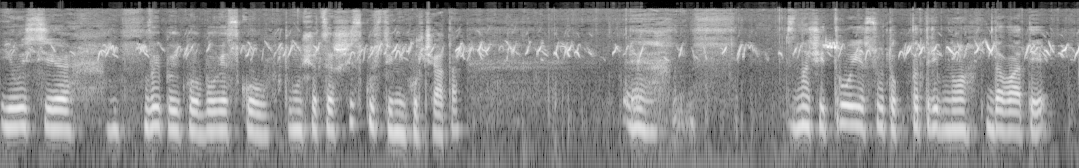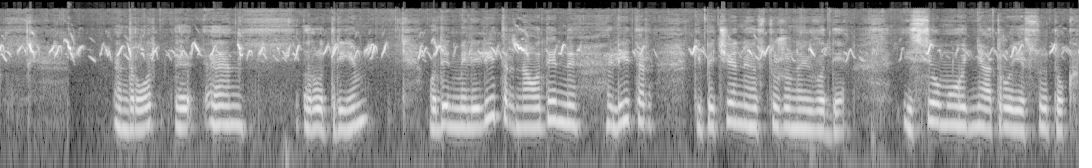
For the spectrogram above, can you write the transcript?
І ось е, випийку обов'язково, тому що це ж іскусственні курчата. Е, Значить, троє суток потрібно давати енро- енротрім 1 мл на 1 літр кипяченої остуженої води. І з сьомого дня троє суток,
